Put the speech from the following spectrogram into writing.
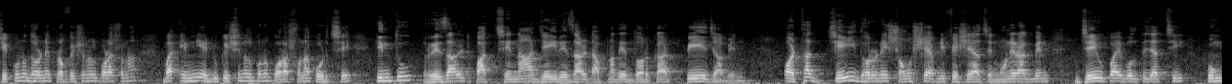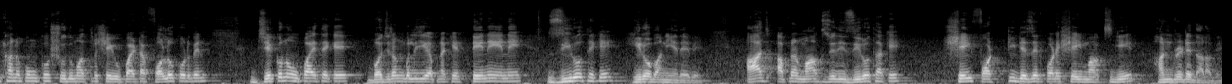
যে কোনো ধরনের প্রফেশনাল পড়াশোনা বা এমনি এডুকেশনাল কোনো পড়াশোনা করছে, কিন্তু রেজাল্ট পাচ্ছে না, যেই রেজাল্ট আপনাদের দরকার, পেয়ে যাবেন। অর্থাৎ যেই ধরনের সমস্যায় আপনি ফেসে আছেন, মনে রাখবেন, যে উপায় বলতে যাচ্ছি, পুঙ্খানুপুঙ্খ শুধুমাত্র সেই উপায়টা ফলো করবেন, যে কোনো উপায় থেকে বজরংবলীজি আপনাকে টেনে এনে জিরো থেকে হিরো বানিয়ে দেবে। আজ আপনার মার্কস যদি জিরো থাকে, সেই ফর্টি ডেজের পরে সেই মার্কস গিয়ে হান্ড্রেডে দাঁড়াবে।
